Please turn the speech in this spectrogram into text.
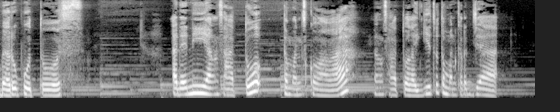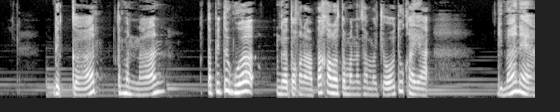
baru putus. Ada nih yang satu teman sekolah, yang satu lagi itu teman kerja. Deket, temenan, tapi tuh gue nggak tau kenapa kalau temenan sama cowok tuh kayak gimana ya,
